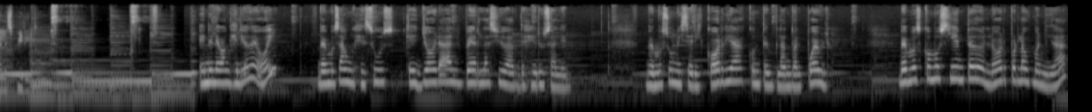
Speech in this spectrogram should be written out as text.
el Espíritu. En el Evangelio de hoy vemos a un Jesús que llora al ver la ciudad de Jerusalén. Vemos su misericordia contemplando al pueblo. Vemos cómo siente dolor por la humanidad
